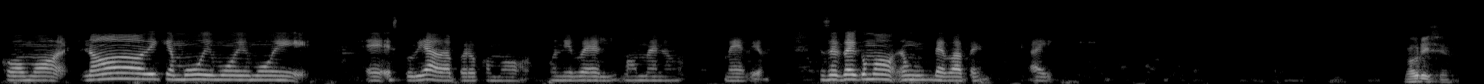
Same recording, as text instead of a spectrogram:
como, no di que muy, muy, muy eh, estudiada, pero como un nivel más o menos medio. Entonces estoy como un debate ahí. Mauricio.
